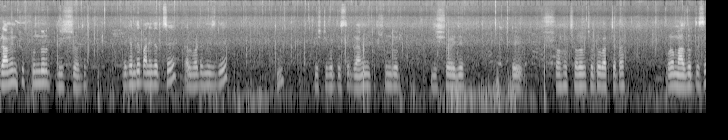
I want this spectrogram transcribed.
গ্রামীণ খুব সুন্দর দৃশ্য এখান থেকে পানি যাচ্ছে কালভার্টের নিচ দিয়ে। বৃষ্টি করতেছে গ্রামীণ খুব সুন্দর দৃশ্য এই যে এই সহজ সরল ছোট বাচ্চাটা ওরা মাছ ধরতেছে।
